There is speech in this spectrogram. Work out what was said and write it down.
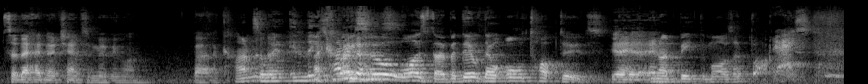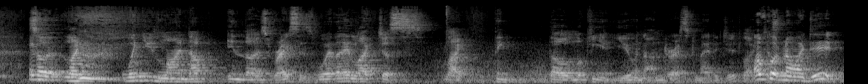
so they had no chance of moving on. But I can't So remember. in- in these I can't remember who it was though. But they, they were all top dudes. Yeah, and, yeah, yeah. and I beat them all. I was like, fuck yes. So, like, when you lined up in those races, were they like just like think they were looking at you and underestimated you? Like, I've got no idea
